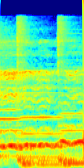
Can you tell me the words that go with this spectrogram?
ชีวิต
